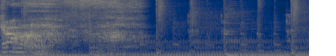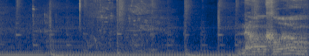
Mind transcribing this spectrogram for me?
Ah. No clue.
